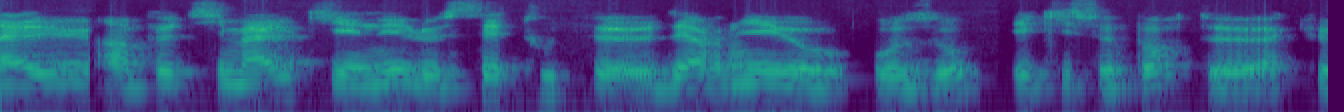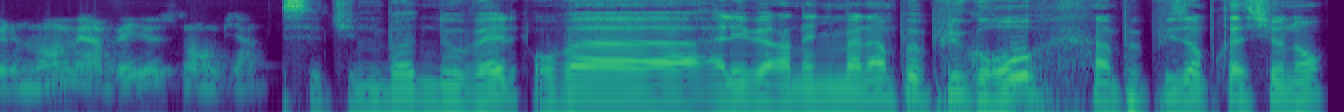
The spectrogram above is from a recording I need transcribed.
On a eu un petit mâle qui est né le 7 août euh, dernier au, zoo et qui se porte euh, actuellement merveilleusement bien. C'est une bonne nouvelle. On va aller vers un animal un peu plus gros, un peu plus impressionnant,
